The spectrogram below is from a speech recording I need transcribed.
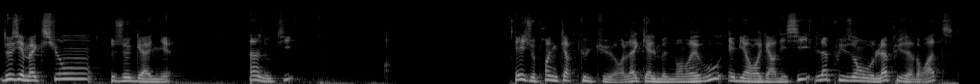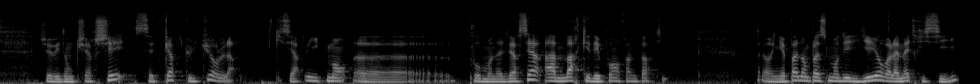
Deuxième action, je gagne un outil et je prends une carte culture. Laquelle me demanderez-vous? Eh bien, regarde ici, la plus en haut, la plus à droite. Je vais donc chercher cette carte culture là, qui sert uniquement euh, pour mon adversaire à marquer des points en fin de partie. Alors, il n'y a pas d'emplacement dédié, on va la mettre ici.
